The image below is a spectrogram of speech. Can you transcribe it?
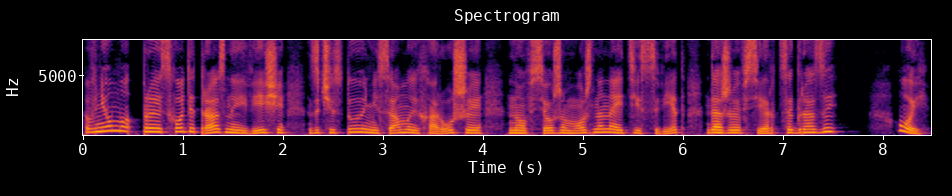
В нем происходят разные вещи, зачастую не самые хорошие, но все же можно найти свет даже в сердце грозы. Ой,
